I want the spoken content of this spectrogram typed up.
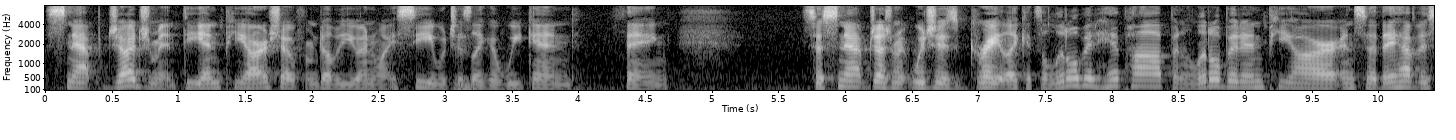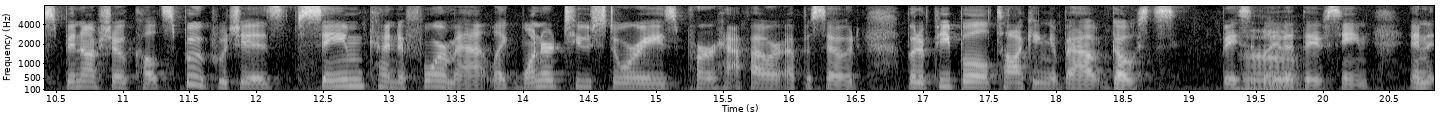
Snap Judgment, the NPR show from WNYC, which is Mm. like a weekend thing. So Snap Judgment, which is great, like it's a little bit hip hop and a little bit NPR, and so they have this spin-off show called Spooked, which is same kind of format, like one or two stories per half hour episode, but of people talking about ghosts basically Oh. that they've seen. And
